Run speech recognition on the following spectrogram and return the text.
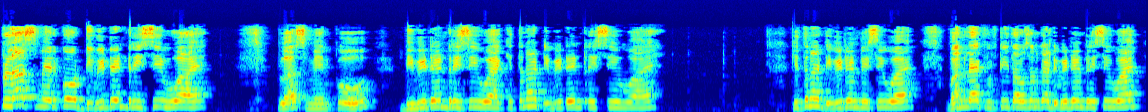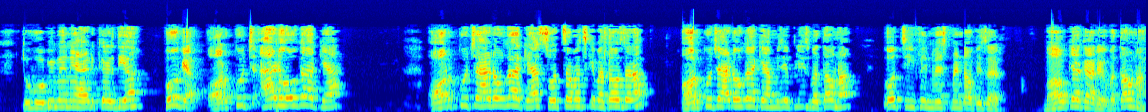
प्लस मेरे को डिविडेंड रिसीव हुआ है। प्लस मेरे को डिविडेंड रिसीव हुआ है। कितना डिविडेंड रिसीव हुआ है? कितना डिविडेंड रिसीव हुआ है? वन लाख फिफ्टी थाउज़ेंड का डिविडेंड रिसीव हुआ है तो वो भी मैंने ऐड कर दिया। हो गया। और कुछ ऐड होगा क्या? और कुछ ऐड होगा क्या? सोच समझ के बताओ जरा। और कुछ ऐड होगा क्या? मुझे प्लीज़ बताओ ना। ओ चीफ इन्वेस्टमेंट ऑफिसर भाव क्या कर रहे हो? बताओ ना।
